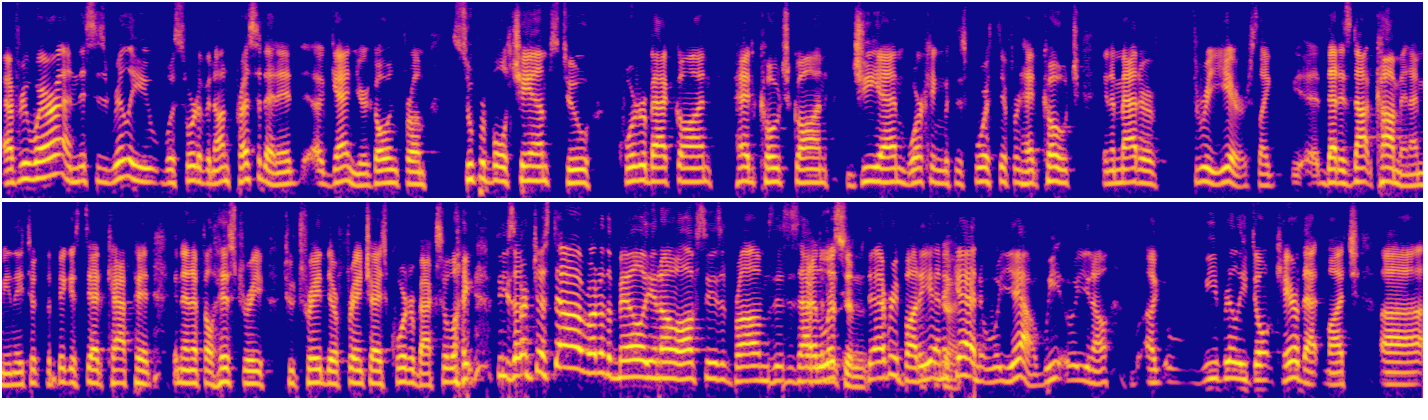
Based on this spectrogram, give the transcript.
everywhere. And this is really was sort of an unprecedented. Again, you're going from Super Bowl champs to quarterback gone, head coach gone, GM working with his fourth different head coach in a matter of three years. Like eh, that is not common. I mean, they took the biggest dead cap hit in NFL history to trade their franchise quarterback. So like these aren't just oh, run of the mill, you know, off-season problems. This is happening listen- to everybody. And again, yeah, we you know. Uh, we really don't care that much uh,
